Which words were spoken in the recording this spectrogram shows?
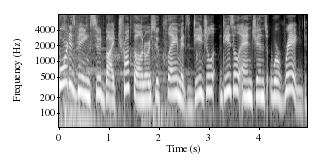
Ford is being sued by truck owners who claim its diesel, diesel engines were rigged.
